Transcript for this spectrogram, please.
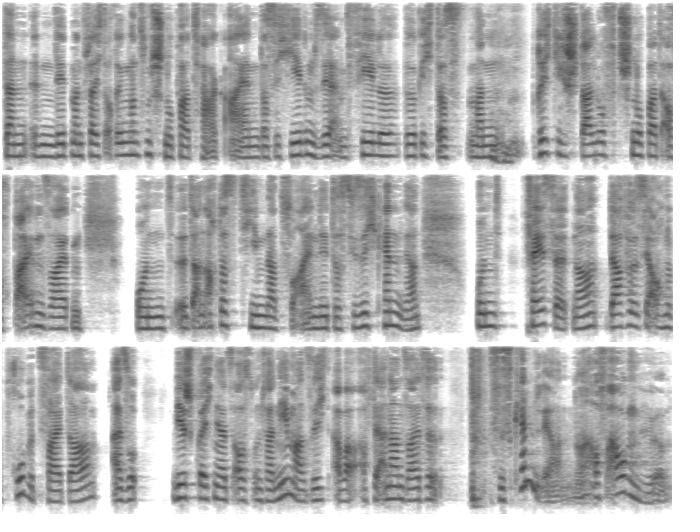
dann ähm, lädt man vielleicht auch irgendwann zum Schnuppertag ein, dass ich jedem sehr empfehle, wirklich, dass man mhm. richtig Stallluft schnuppert auf beiden Seiten und äh, dann auch das Team dazu einlädt, dass die sich kennenlernen. Und face it, ne, dafür ist ja auch eine Probezeit da. Also wir sprechen jetzt aus Unternehmersicht, aber auf der anderen Seite ist es Kennenlernen, ne, auf Augenhöhe.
